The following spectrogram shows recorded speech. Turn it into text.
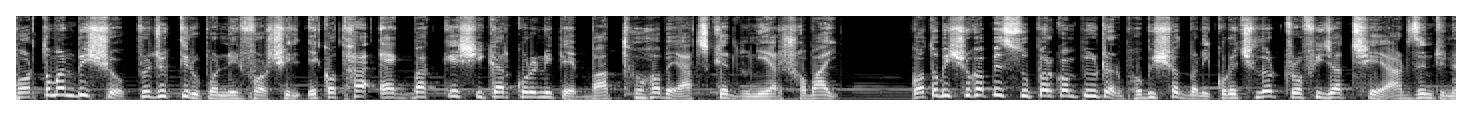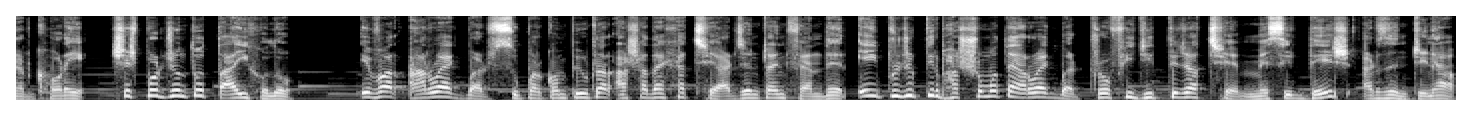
বর্তমান বিশ্ব প্রযুক্তির উপর নির্ভরশীল। একথা এক বাক্যে স্বীকার করে নিতে বাধ্য হবে আজকের দুনিয়ার সবাই। গত বিশ্বকাপে সুপার কম্পিউটার ভবিষ্যৎবাণী করেছিল ট্রফি যাচ্ছে আর্জেন্টিনার ঘরে। শেষ পর্যন্ত তাই হলো। এবার আরও একবার সুপার কম্পিউটার আশা দেখাচ্ছে আর্জেন্টাইন ফ্যানদের। এই প্রযুক্তির ভাষ্যমতে আরও একবার ট্রফি জিততে যাচ্ছে মেসির দেশ আর্জেন্টিনা।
